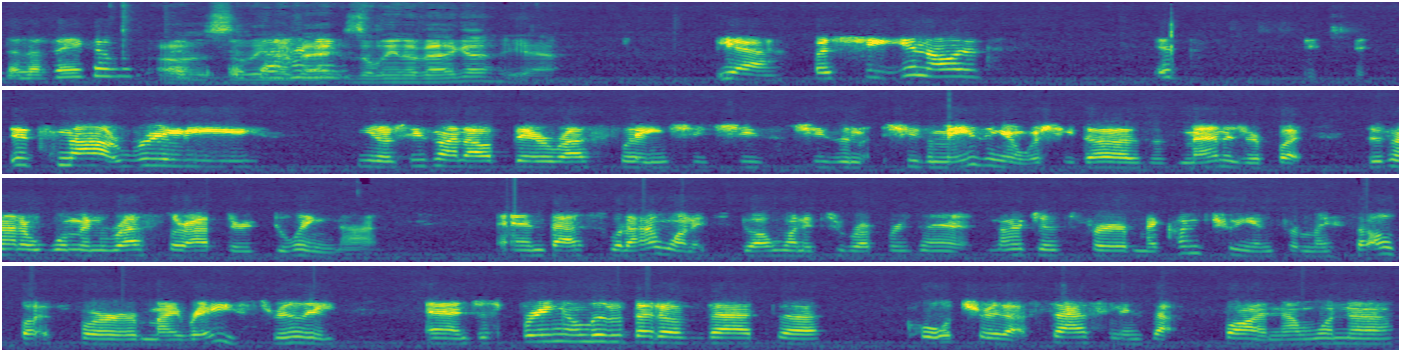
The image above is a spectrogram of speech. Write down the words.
De La Vega. Oh, Is- that Zelina, her Ve- Zelina Vega? Yeah. Yeah, but she, you know, it's it's it- it's not really, you know, she's not out there wrestling. She she's she's an, she's amazing at what she does as manager, but there's not a woman wrestler out there doing that. And that's what I wanted to do. I wanted to represent not just for my country and for myself, but for my race, really, and just bring a little bit of that uh, culture, that sassiness, that fun. I want to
